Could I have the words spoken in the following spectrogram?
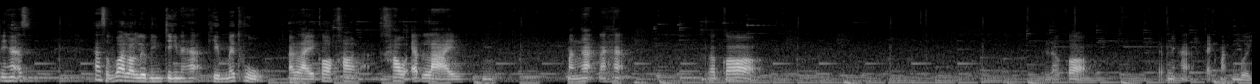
นี่ฮะ ถ้าสมมติว่าเราลืมจริง ๆ นะฮะพิมพ์ไม่ถูกอะไรก็เข้าเข้าแอปไลน์มังงะนะฮะ แล้วก็ แล้วก็แบบนี้ฮะแตกมักเบย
